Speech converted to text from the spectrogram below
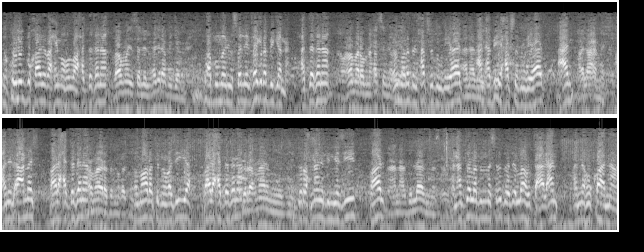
يقول البخاري رحمه الله حدثنا باب من يصلي الفجر بجمع. باب من يصلي الفجر بجمع. حدثنا عمر بن حفص بن غياث. عمر بن حفص بن غياث عن أبي حفص بن غياث عن الأعمش. عن الأعمش. قال حدثنا عمارة بن غزية. عمارة بن غزية. قال حدثنا عبد الرحمن بن يزيد. عبد الرحمن بن يزيد قال عن عبد الله بن مسعود. عن عبد الله بن مسعود رضي الله تعالى عنه أنه قال نعم.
